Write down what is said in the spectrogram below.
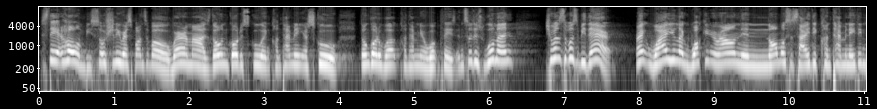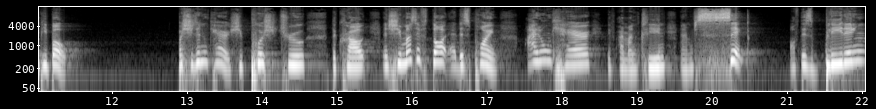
stay at home, be socially responsible, wear a mask, don't go to school and contaminate your school, don't go to work, contaminate your workplace. And so this woman, she wasn't supposed to be there, right? Why are you like walking around in normal society contaminating people? But she didn't care. She pushed through the crowd, and she must have thought at this point, I don't care if I'm unclean and I'm sick of this bleeding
